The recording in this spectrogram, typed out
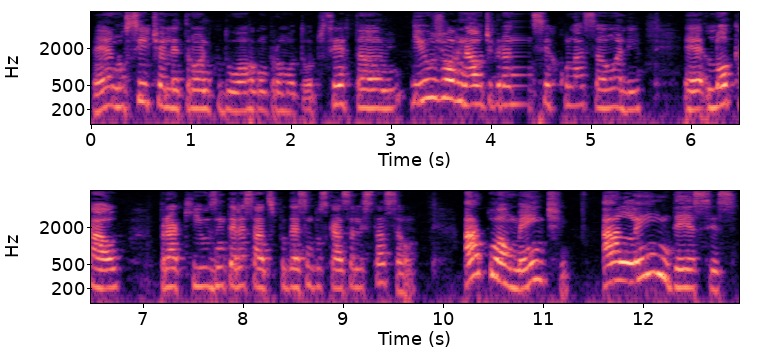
né, no sítio eletrônico do órgão promotor do certame, e o jornal de grande circulação ali, é, local, para que os interessados pudessem buscar essa licitação. Atualmente, além desses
